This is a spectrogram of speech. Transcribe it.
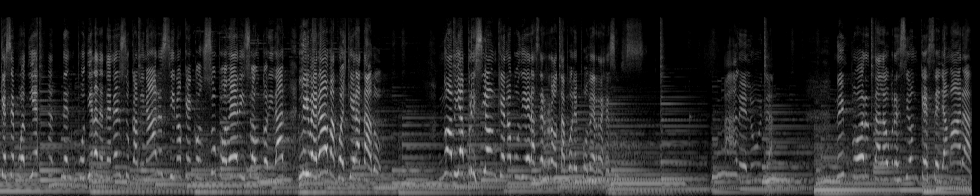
que se pudiera, detener su caminar, sino que con su poder y su autoridad liberaba cualquier atado. No había prisión que no pudiera ser rota por el poder de Jesús. Aleluya. No importa la opresión que se llamara,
